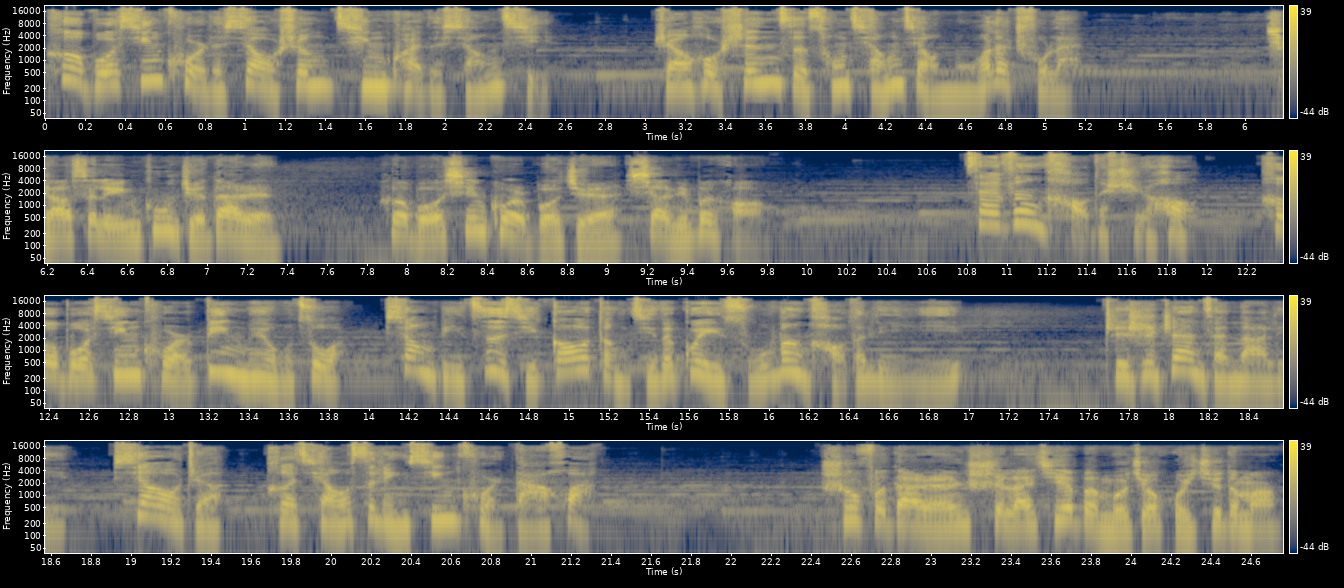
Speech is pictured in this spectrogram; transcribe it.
赫伯辛库尔的笑声轻快的响起，然后身子从墙角挪了出来。乔斯林公爵大人，赫伯辛库尔伯爵向您问好。在问好的时候，赫伯辛库尔并没有做向比自己高等级的贵族问好的礼仪。只是站在那里笑着和乔斯林辛库尔答话。叔父大人是来接本伯爵回去的吗？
